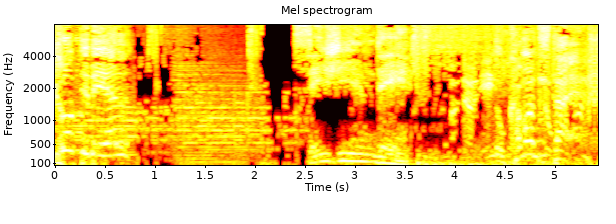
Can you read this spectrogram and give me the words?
Groupe DBL. CJMD. on commanditaires.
